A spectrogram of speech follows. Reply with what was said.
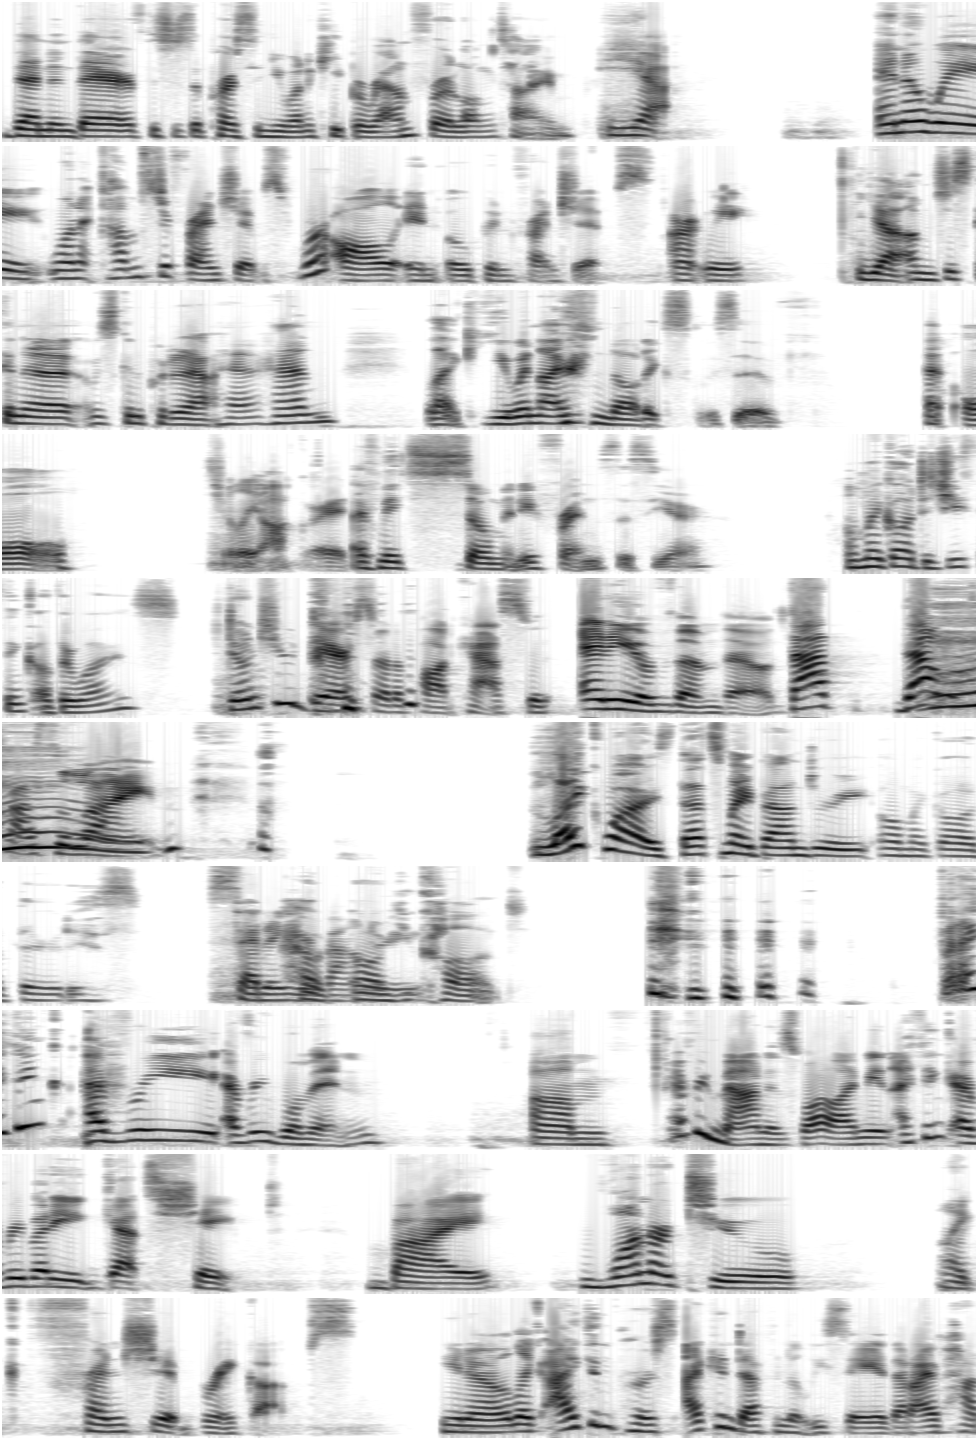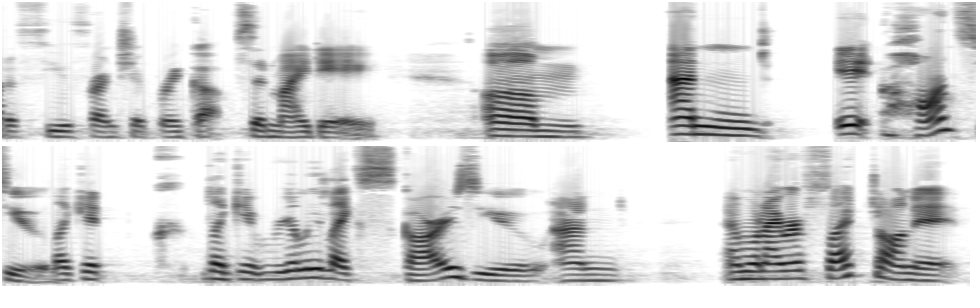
then and there if this is a person you want to keep around for a long time. Yeah. In a way, when it comes to friendships, we're all in open friendships, aren't we? Yeah, I'm just gonna I'm just gonna put it out here, Han. Like you and I are not exclusive at all. It's really awkward. I've made so many friends this year. Oh my god, did you think otherwise? Don't you dare start a podcast with any of them, though. That that would cross the line. Likewise, that's my boundary. Oh my god, there it is. Setting How, your oh, you can't. But I think every every woman, um, every man as well. I mean, I think everybody gets shaped by one or two like friendship breakups. You know, like I can pers- I can definitely say that I've had a few friendship breakups in my day. Um and it haunts you. Like it like it really like scars you and and when I reflect on it,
